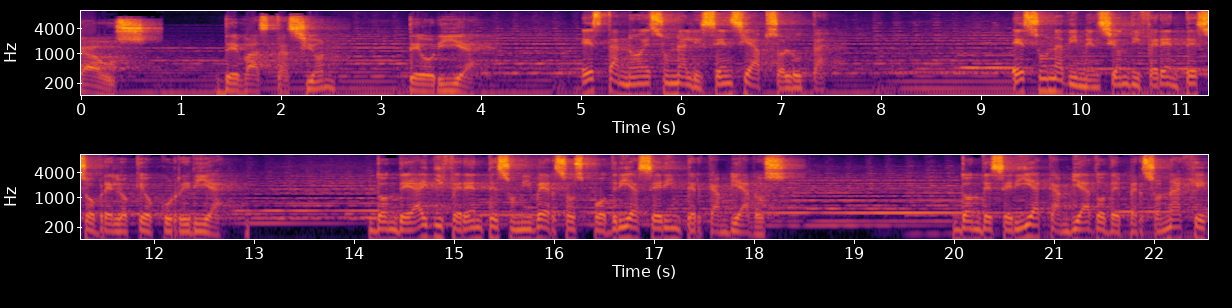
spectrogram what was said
caos, devastación, teoría. Esta no es una licencia absoluta. Es una dimensión diferente sobre lo que ocurriría. Donde hay diferentes universos podría ser intercambiados. Donde sería cambiado de personaje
